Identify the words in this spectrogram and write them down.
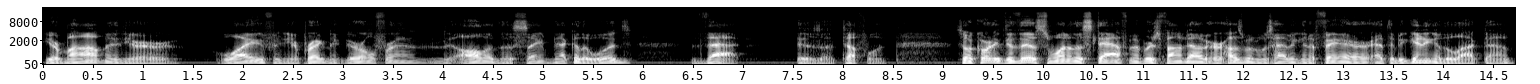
your mom and your wife and your pregnant girlfriend all in the same neck of the woods. That is a tough one. So, according to this, one of the staff members found out her husband was having an affair at the beginning of the lockdown.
